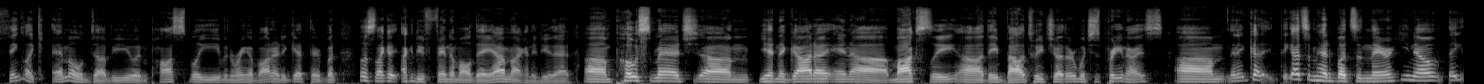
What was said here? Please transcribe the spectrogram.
think, like MLW and possibly even Ring of Honor to get there. But listen, I could, I could do fandom all day. I'm not going to do that. Um, Post match, um, you had Nagata and uh, Moxley. Uh, they bowed to each other, which is pretty nice. Um, and got, they got some headbutts in there. You know, they,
